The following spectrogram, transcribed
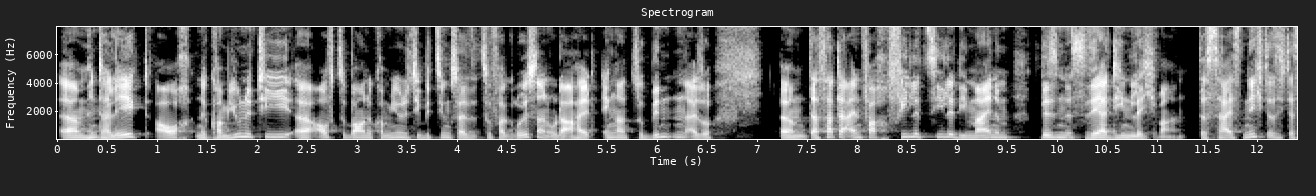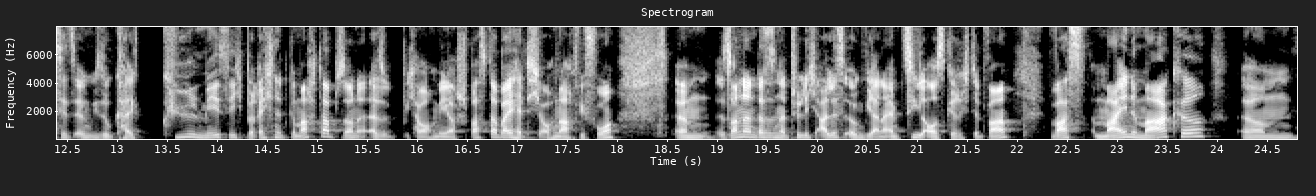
ähm, hinterlegt, auch eine Community äh, aufzubauen, eine Community beziehungsweise zu vergrößern oder halt enger zu binden. Also das hatte einfach viele Ziele, die meinem Business sehr dienlich waren. Das heißt nicht, dass ich das jetzt irgendwie so kalkülmäßig berechnet gemacht habe, sondern, also ich habe auch mega Spaß dabei, hätte ich auch nach wie vor, ähm, sondern dass es natürlich alles irgendwie an einem Ziel ausgerichtet war, was meine Marke ähm,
